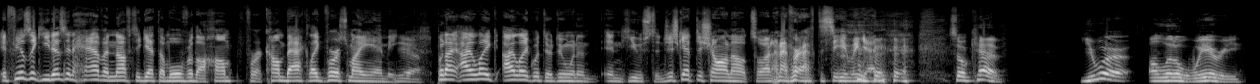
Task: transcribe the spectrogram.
it feels like he doesn't have enough to get them over the hump for a comeback like versus Miami. Yeah. But I, I like I like what they're doing in, in Houston. Just get Deshaun out so I don't ever have to see him again. So Kev, you were a little wary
